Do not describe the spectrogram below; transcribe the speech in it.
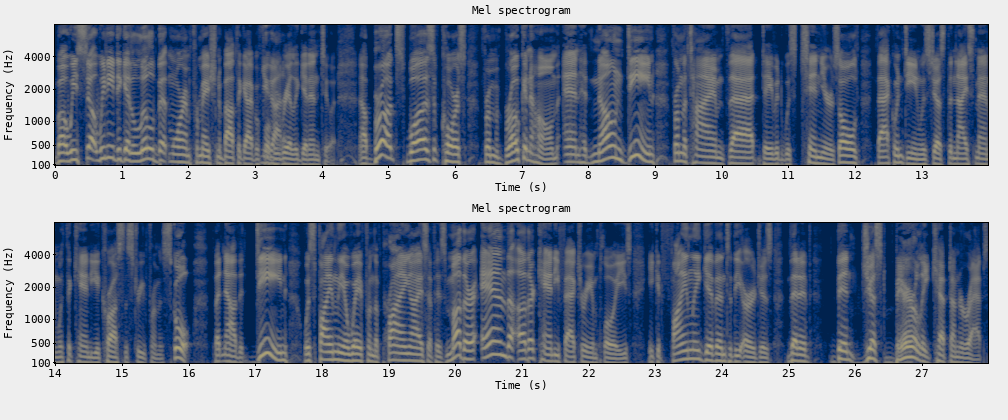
but we still we need to get a little bit more information about the guy before we it. really get into it. Now, Brooks was, of course, from a broken home and had known Dean from the time that David was ten years old, back when Dean was just the nice man with the candy across the street from his school. But now that Dean was finally away from the prying eyes of his mother and the other candy factory employees, he could finally give in to the urges that have been just barely kept under wraps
